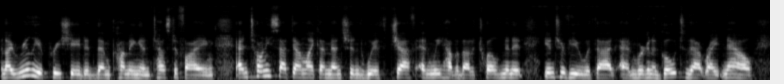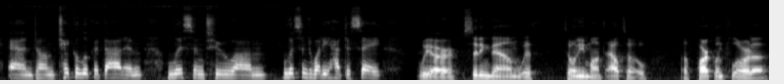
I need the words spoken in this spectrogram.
And I really appreciated them coming and testifying. And Tony sat down, like I mentioned, with Geoff, and we have about a 12 minute interview with that. And we're going to go to that right now and um, take a look at that and listen to, um, listen to what he had to say. We are sitting down with Tony Montalto of Parkland, Florida,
